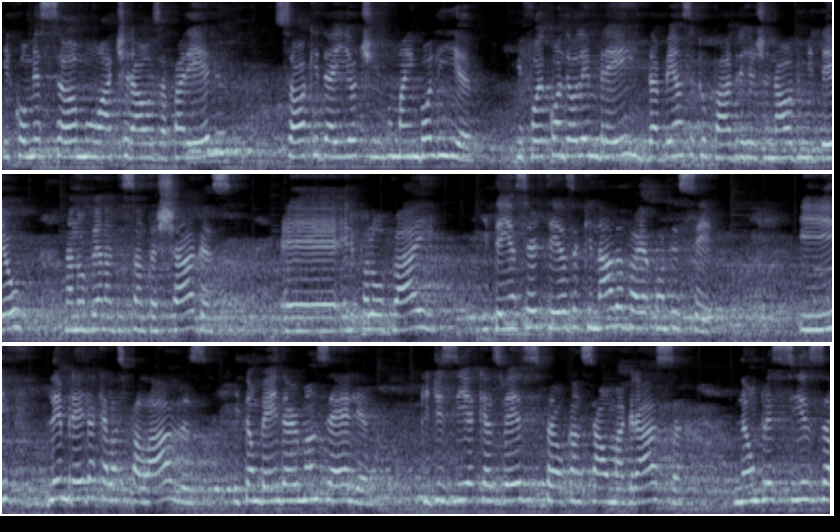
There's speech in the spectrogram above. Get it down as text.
e começamos a tirar os aparelhos, só que daí eu tive uma embolia. E foi quando eu lembrei da benção que o padre Reginaldo me deu na novena de Santa Chagas. É, ele falou: vai e tenha certeza que nada vai acontecer. E lembrei daquelas palavras e também da irmã Zélia, que dizia que às vezes para alcançar uma graça não precisa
